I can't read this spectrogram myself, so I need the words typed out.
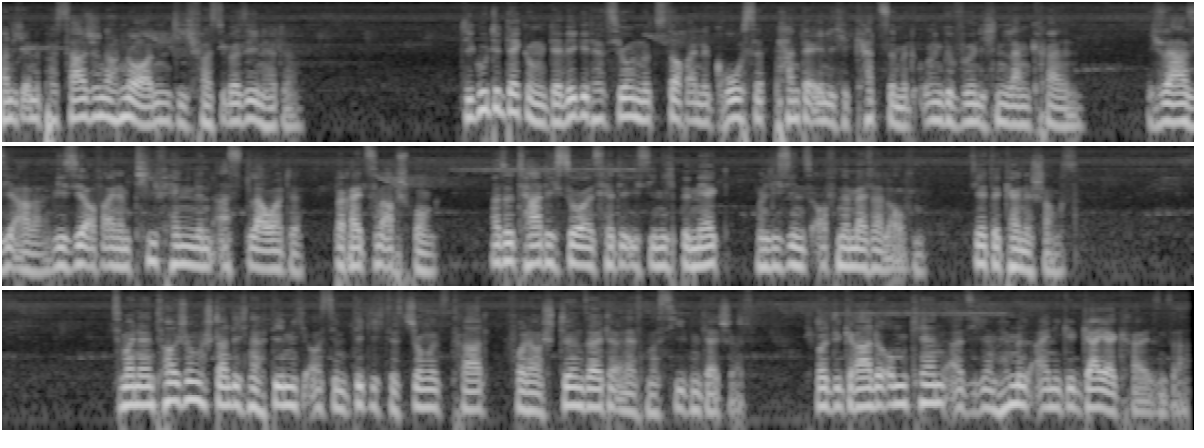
fand ich eine Passage nach Norden, die ich fast übersehen hätte. Die gute Deckung der Vegetation nutzte auch eine große, pantherähnliche Katze mit ungewöhnlichen langen Krallen. Ich sah sie aber, wie sie auf einem tief hängenden Ast lauerte, bereits zum Absprung. Also tat ich so, als hätte ich sie nicht bemerkt und ließ sie ins offene Messer laufen. Sie hatte keine Chance. Zu meiner Enttäuschung stand ich, nachdem ich aus dem Dickicht des Dschungels trat, vor der Stirnseite eines massiven Gletschers. Ich wollte gerade umkehren, als ich am Himmel einige Geier kreisen sah.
